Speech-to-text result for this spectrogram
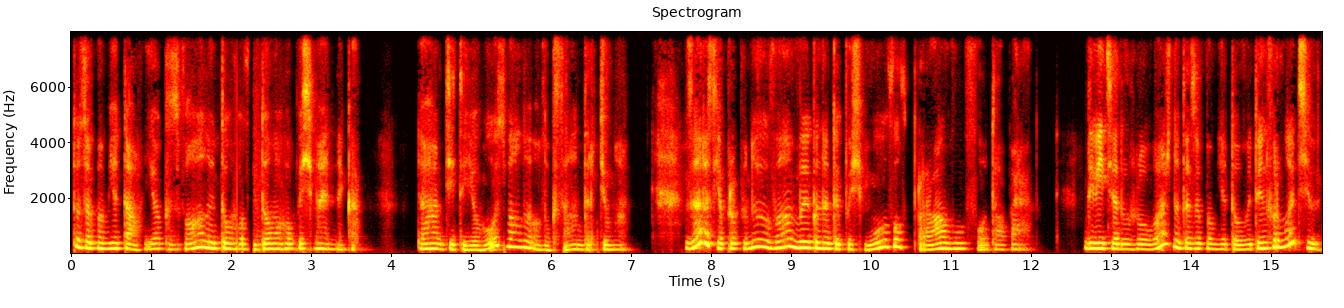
Хто запам'ятав, як звали того відомого письменника? Так, діти, його звали Олександр Дюма. Зараз я пропоную вам виконати письмову вправу фотоапарат. Дивіться дуже уважно та запам'ятовуйте інформацію,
